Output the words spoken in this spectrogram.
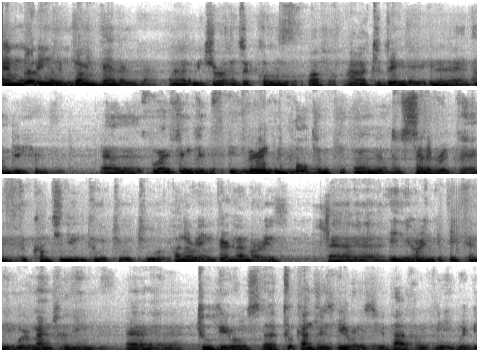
embody the joint values uh, which are at the core of uh, today's uh, ambitions. Uh, so I think it's, it's very important uh, to celebrate them, to continue to, to, to honoring their memories. Uh, in your invitation, we're mentioning uh, two heroes, uh, two countries' heroes you have with the, with the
